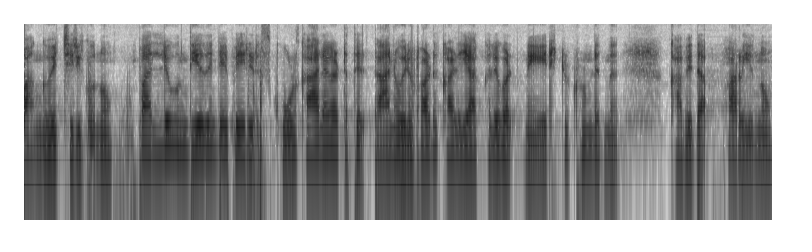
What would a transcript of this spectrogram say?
പങ്കുവച്ചിരിക്കുന്നു. പല്ല് ഉന്തിയതിന്റെ പേരിൽ സ്കൂൾ കാലഘട്ടത്തിൽ താൻ ഒരുപാട് കളിയാക്കലുകൾ നേരിട്ടിട്ടുണ്ടെന്ന് കവിത പറയുന്നു.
